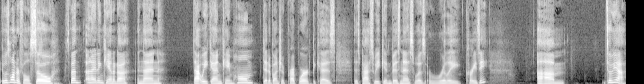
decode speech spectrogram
it was wonderful. So, spent a night in Canada and then that weekend, came home, did a bunch of prep work because this past week in business was really crazy. Um, so yeah,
